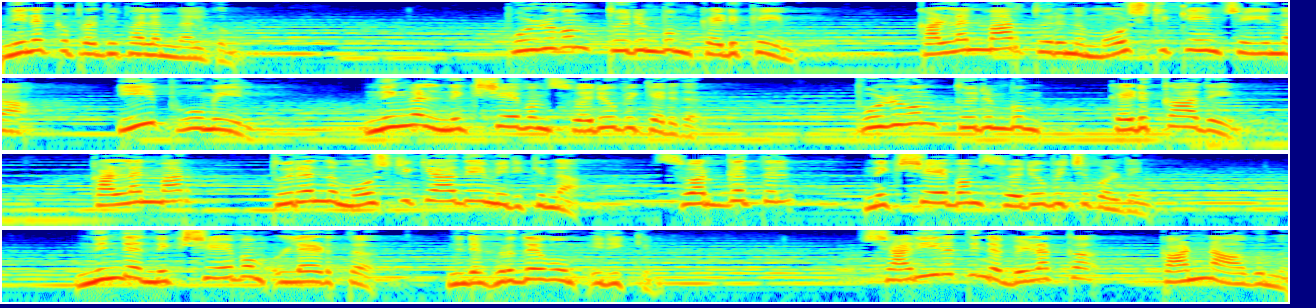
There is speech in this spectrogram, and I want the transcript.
നിനക്ക് പ്രതിഫലം നൽകും. പുഴുവും തുരുമ്പും കെടുക്കയും കള്ളന്മാർ തുരന്ന് മോഷ്ടിക്കുകയും ചെയ്യുന്ന ഈ ഭൂമിയിൽ നിങ്ങൾ നിക്ഷേപം സ്വരൂപിക്കരുത്. പുഴുവും തുരുമ്പും കെടുക്കാതെയും കള്ളന്മാർ തുരന്ന് മോഷ്ടിക്കാതെയും ഇരിക്കുന്ന സ്വർഗത്തിൽ നിക്ഷേപം സ്വരൂപിച്ചുകൊള്ളുവിൻ. നിന്റെ നിക്ഷേപം ഉള്ളയിടത്ത് നിന്റെ ഹൃദയവും ഇരിക്കും. ശരീരത്തിന്റെ വിളക്ക് കണ്ണാകുന്നു.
